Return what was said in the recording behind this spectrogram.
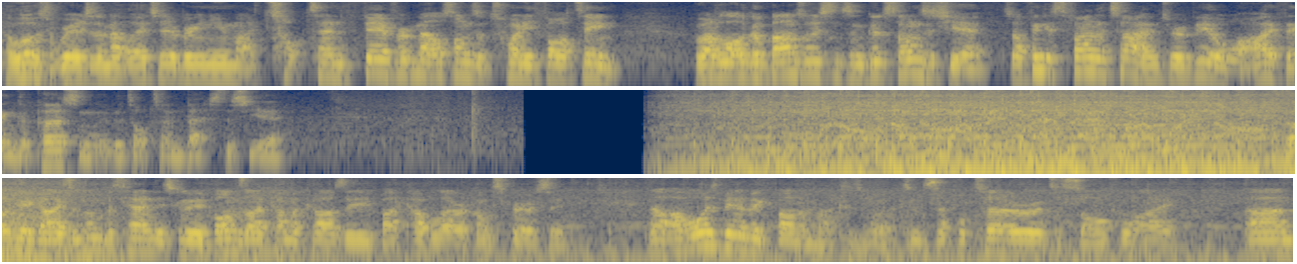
Hello, it's Rage of the Metal here bringing you my top 10 favourite metal songs of 2014. We've had a lot of good bands releasing some good songs this year, so I think it's finally time to reveal what I think are personally the top 10 best this year. Okay guys, at number 10 it's going to be Bonsai Kamikaze by Cavalera Conspiracy. Now I've always been a big fan of Max's work, since Sepultura to Soulfly, and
